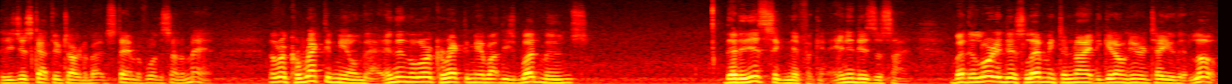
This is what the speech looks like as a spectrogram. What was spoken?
that he just got through talking about, and stand before the Son of Man. The Lord corrected me on that. And then the Lord corrected me about these blood moons, that it is significant and it is a sign. But the Lord had just led me tonight to get on here and tell you that, look,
